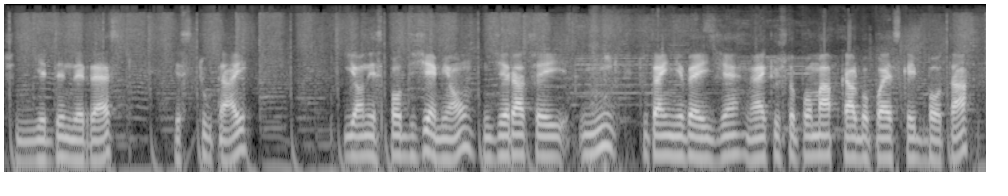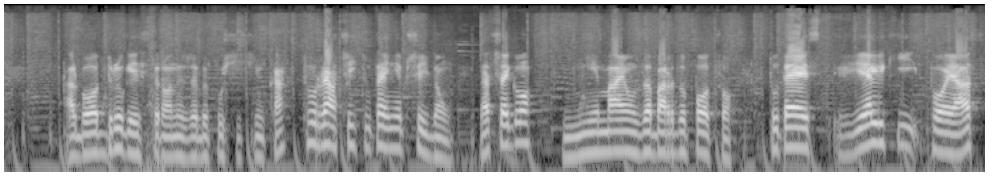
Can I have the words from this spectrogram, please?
czyli jedyny rest jest tutaj i on jest pod ziemią, gdzie raczej nikt tutaj nie wejdzie, no jak już to po mapkę albo po escape bota, albo od drugiej strony, żeby puścić imka, to raczej tutaj nie przyjdą. Dlaczego? Nie mają za bardzo po co. Tutaj jest wielki pojazd,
